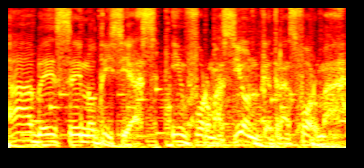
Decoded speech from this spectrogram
ABC Noticias. Información que transforma.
